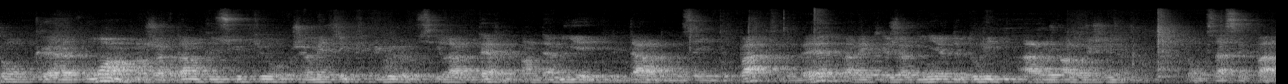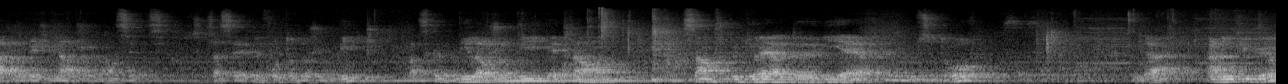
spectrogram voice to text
Donc, euh, moi, un jardin, une sculpture géométrique rigoureuse, il alterne un damier d'art de mosaïque de pâte, de verre, avec les jardinières de tulipes à, l'origine. Donc, ça, c'est pas l'original, ça, c'est la photo d'aujourd'hui, parce que la ville aujourd'hui est en centre culturel de hier se trouve. a une figure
